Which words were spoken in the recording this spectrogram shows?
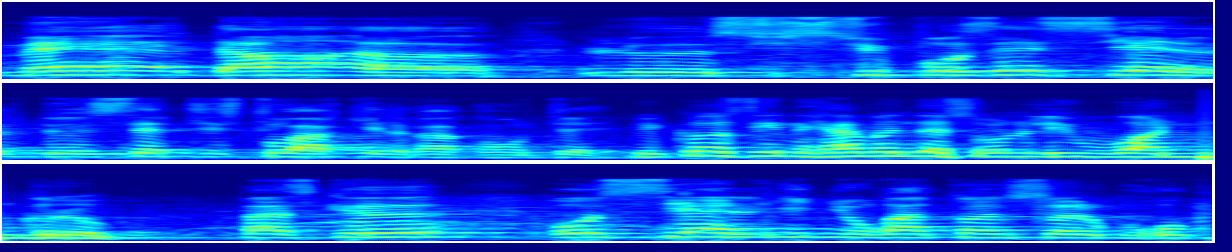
mais dans euh, le supposé ciel de cette histoire qu'il racontait. Because in heaven there's only one group. Parce que au ciel, il n'y aura qu'un seul groupe.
